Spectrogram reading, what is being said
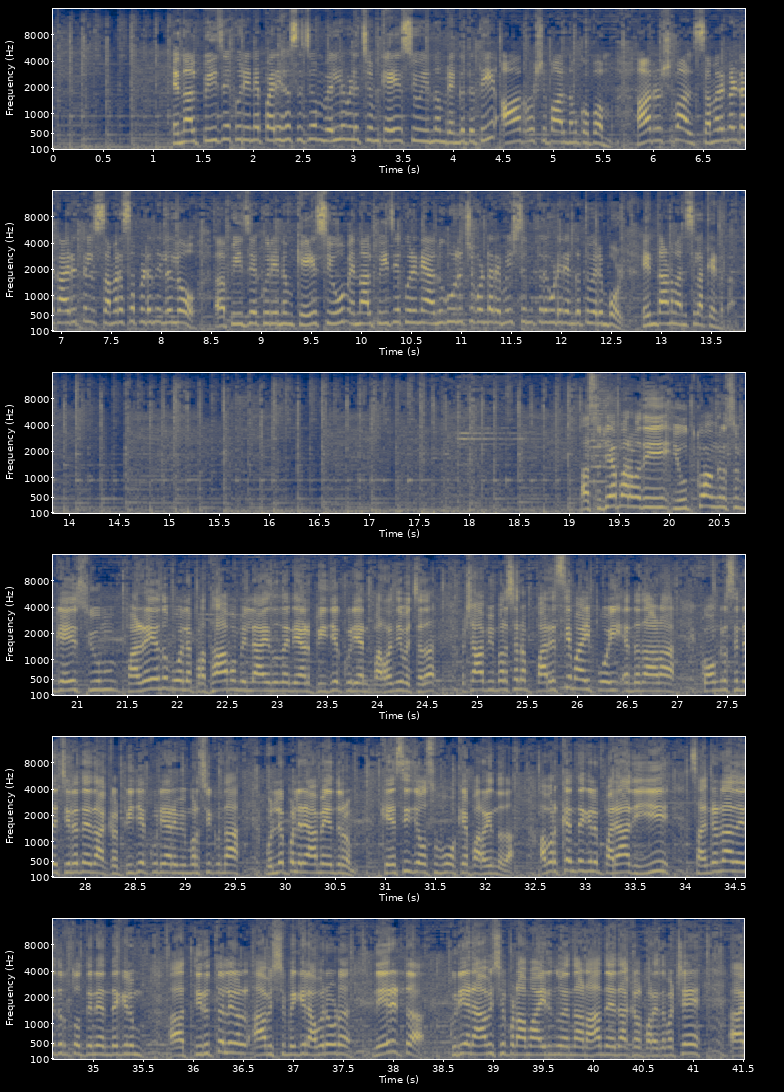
എന്നാൽ പി ജെ കുര്യനെ പരിഹസിച്ചും വെല്ലുവിളിച്ചും കെ എസ് യു ഇന്നും രംഗത്തെത്തി. ആർ റോഷിപാൽ നമുക്കൊപ്പം. ആർ റോഷിപാൽ സമരങ്ങളുടെ കാര്യത്തിൽ സമരസപ്പെടുന്നില്ലല്ലോ പി ജെ കുര്യനും കെ എസ് യുവും. എന്നാൽ പി ജെ കുര്യനെ അനുകൂലിച്ചുകൊണ്ട് രമേശ് ചെന്നിത്തല കൂടി രംഗത്ത് വരുമ്പോൾ എന്താണ് മനസ്സിലാക്കേണ്ടത്? സുജയ പാർവതി യൂത്ത് കോൺഗ്രസും കെ എസ് യുവും പഴയതുപോലെ പ്രതാപമില്ല എന്ന് തന്നെയാണ് പി ജെ കുര്യൻ പറഞ്ഞു വെച്ചത്. പക്ഷേ ആ വിമർശനം പരസ്യമായി പോയി എന്നതാണ് കോൺഗ്രസിന്റെ ചില നേതാക്കൾ. പി ജെ കുര്യനെ വിമർശിക്കുന്ന മുല്ലപ്പള്ളി രാമേന്ദ്രനും കെ സി ജോസഫും ഒക്കെ പറയുന്നത്. അവർക്കെന്തെങ്കിലും പരാതി ഈ സംഘടനാ നേതൃത്വത്തിന് എന്തെങ്കിലും തിരുത്തലുകൾ ആവശ്യമെങ്കിൽ അവരോട് നേരിട്ട് കുര്യൻ ആവശ്യപ്പെടാമായിരുന്നു എന്നാണ് ആ നേതാക്കൾ പറയുന്നത്. പക്ഷേ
